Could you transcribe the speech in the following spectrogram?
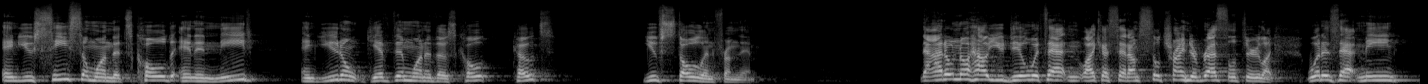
and you see someone that's cold and in need, and you don't give them one of those coat, coats, you've stolen from them. Now, I don't know how you deal with that. And like I said, I'm still trying to wrestle through, like, what does that mean?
